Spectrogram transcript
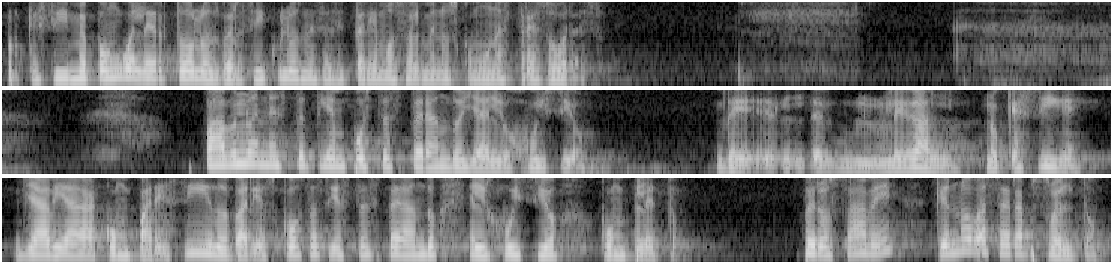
porque si me pongo a leer todos los versículos necesitaríamos al menos como unas tres horas. Pablo en este tiempo está esperando ya el juicio de, legal, lo que sigue ya había comparecido varias cosas y está esperando el juicio completo. Pero sabe que no va a ser absuelto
